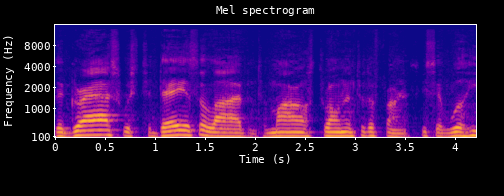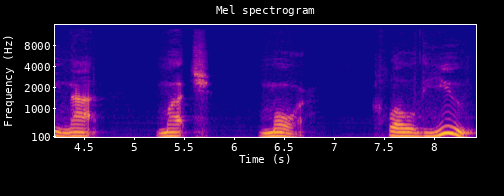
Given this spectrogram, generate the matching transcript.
the grass which today is alive and tomorrow is thrown into the furnace. He said, Will he not much more clothe you.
